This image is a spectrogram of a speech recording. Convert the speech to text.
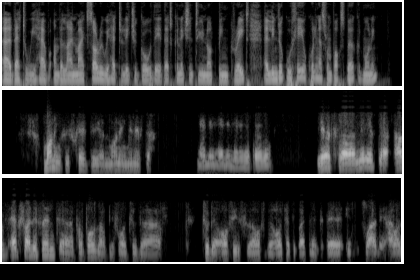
uh, that we have on the line. Mike, sorry we had to let you go there. That connection to you not being great. Uh, Lindokuhle, you're calling us from Boksburg. Good morning. Morning, Sis Katie, and morning, Minister. Morning, morning, morning, my brother. Yes, uh, Minister, I've actually sent a proposal before to the to the office of the water department there in Tshwane. I was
